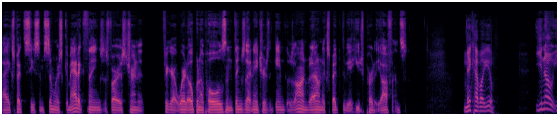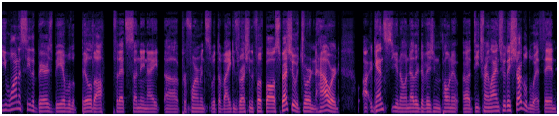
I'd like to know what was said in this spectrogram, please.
I expect to see some similar schematic things as far as trying to figure out where to open up holes and things of that nature as the game goes on, but I don't expect it to be a huge part of the offense. Nick, how about you? You know, you want to see the Bears be able to build off of that Sunday night uh, performance with the Vikings rushing the football, especially with Jordan Howard uh, against, you know, another division opponent, uh, Detroit Lions, who they struggled with. And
